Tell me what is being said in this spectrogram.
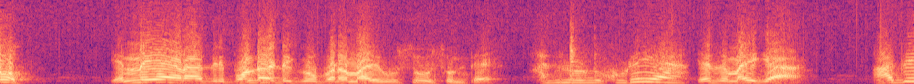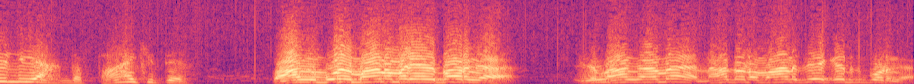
ஓ என்னையா ராத்திரி பொண்டாட்டி கூப்பிடுற மாதிரி உசு உசுன்ட்டு? அதுல ஒண்ணு கூடயா? எது மைக்கா? அது இல்லையா? அந்த பாக்கிட்டு வாங்கும் போது மான மரியாதை பாருங்க. இத வாங்காம நாட்டோட மானத்தையே கெடுத்து போடுங்க.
